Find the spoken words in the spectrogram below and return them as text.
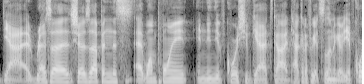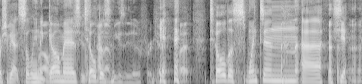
Yeah, RZA shows up in this at one point, and then of course you've got God. How could I forget Selena Gomez? Yeah, of course you've got Selena Well, Gomez, she's Tilda, kind of easy to forget, but Tilda Swinton. Uh, yeah,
